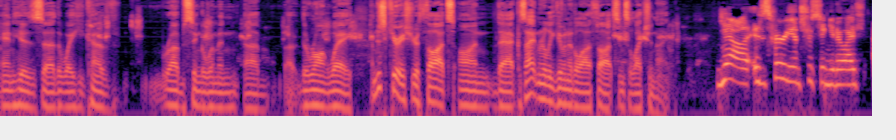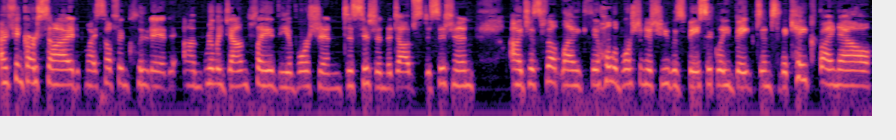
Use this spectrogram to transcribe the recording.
and his uh, the way he kind of rubs single women uh, uh, the wrong way. I'm just curious your thoughts on that because I hadn't really given it a lot of thought since election night. Yeah, it's very interesting. You know, I I think our side, myself included, um, really downplayed the abortion decision, the Dobbs decision. I just felt like the whole abortion issue was basically baked into the cake by now.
